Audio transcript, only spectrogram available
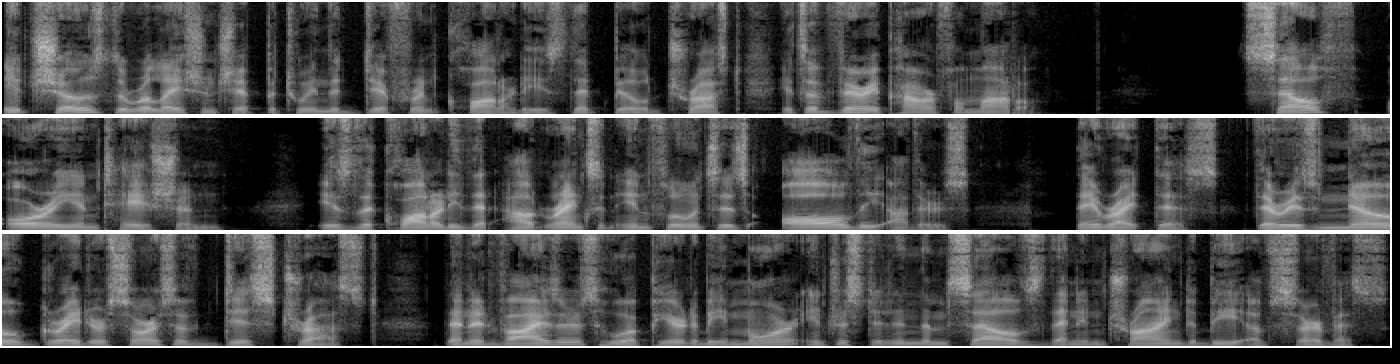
It shows the relationship between the different qualities that build trust. It's a very powerful model. Self orientation is the quality that outranks and influences all the others. They write this There is no greater source of distrust than advisers who appear to be more interested in themselves than in trying to be of service.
